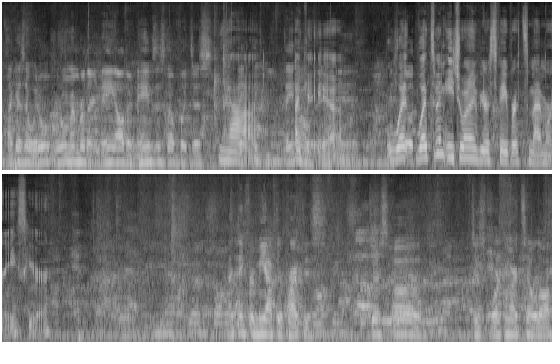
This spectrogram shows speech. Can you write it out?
us. Like I said, we don't we don't remember their name, all their names and stuff, but just they- Yeah, they, they, know. I get. Yeah. What still- what's been each one of your favorite memories here? I think for me after practice, just uh, just working our tail off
